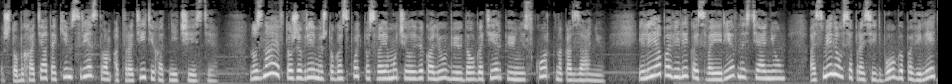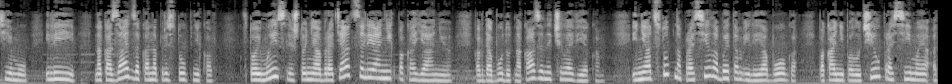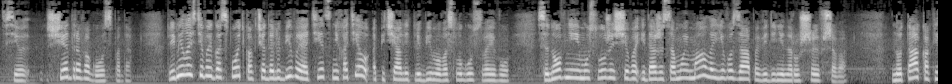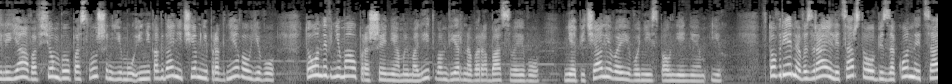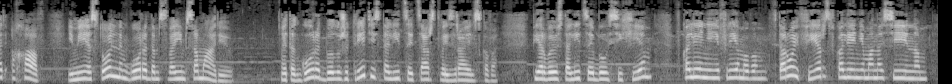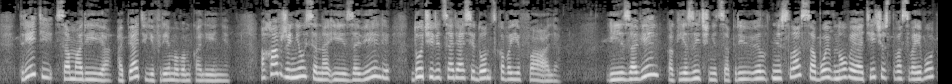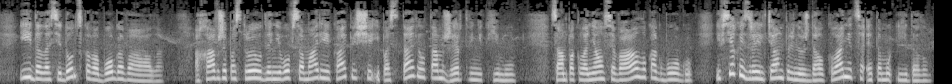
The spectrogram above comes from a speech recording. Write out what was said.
чтобы хотя таким средством отвратить их от нечестия. Но зная в то же время, что Господь по своему человеколюбию и долготерпию не скор к наказанию, Илья по великой своей ревности о нем осмелился просить Бога повелеть ему, Илии, наказать законопреступников, в той мысли, что не обратятся ли они к покаянию, когда будут наказаны человеком. И неотступно просил об этом Илья Бога, пока не получил просимое от щедрого Господа. Премилостивый Господь, как чадолюбивый отец, не хотел опечалить любимого слугу своего, сыновнее ему служащего и даже самой малой его заповеди не нарушившего — но так как Илья во всем был послушен ему и никогда ничем не прогневал его, то он и внимал прошениям и молитвам верного раба своего, не опечаливая его неисполнением их. В то время в Израиле царствовал беззаконный царь Ахав, имея стольным городом своим Самарию. Этот город был уже третьей столицей царства Израильского. Первой столицей был Сихем в колене Ефремовом, второй — Ферс в колене Манасиином, третий — Самария, опять в Ефремовом колене. Ахав женился на Иезавеле, дочери царя Сидонского Ефааля. Иезавель, как язычница, принесла с собой в новое отечество своего идола Сидонского бога Ваала. Ахав же построил для него в Самарии капище и поставил там жертвенник ему. Сам поклонялся Ваалу как Богу, и всех израильтян принуждал кланяться этому идолу.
